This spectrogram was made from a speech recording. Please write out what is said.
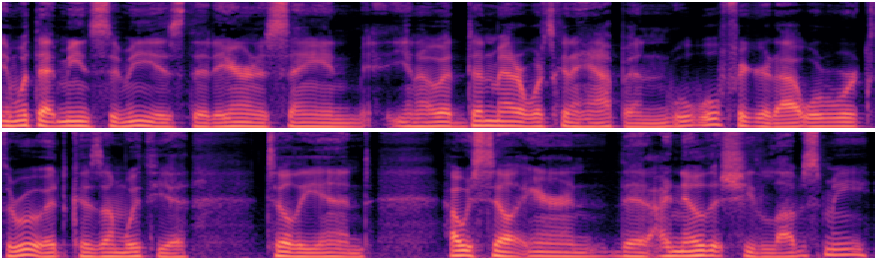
and what that means to me is that Erin is saying, you know, it doesn't matter what's going to happen. We'll, we'll figure it out. We'll work through it because I'm with you till the end. I always tell Erin that I know that she loves me,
